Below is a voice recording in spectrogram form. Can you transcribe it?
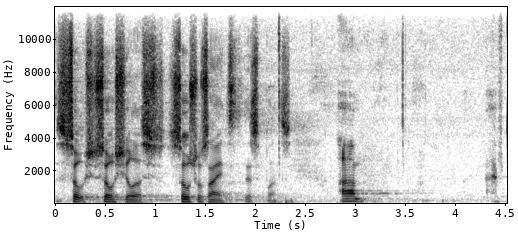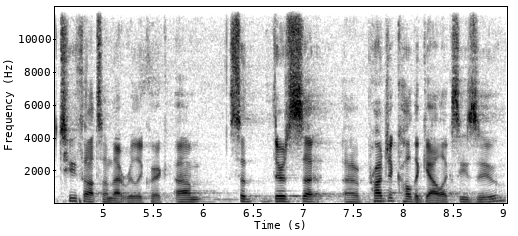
so, socialist, social science disciplines? Um, have two thoughts on that really quick. Um, so there's a, a project called the Galaxy Zoo.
